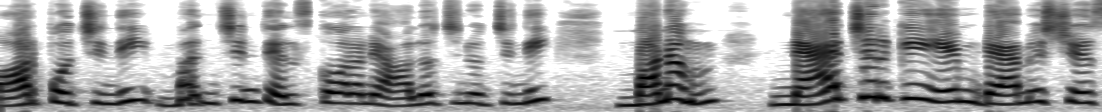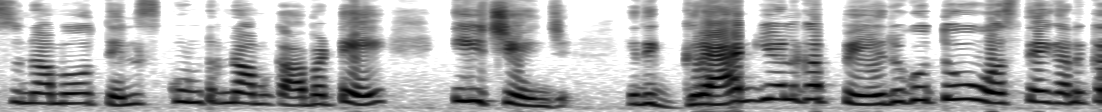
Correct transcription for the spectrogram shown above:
మార్పు వచ్చింది. మంచిని తెలుసుకోవాలనే ఆలోచన వచ్చింది. మనం నేచర్కి ఏం డ్యామేజ్ చేస్తున్నామో తెలుసుకుంటున్నాం కాబట్టే ఈ చేంజ్. ఇది గ్రాడ్యువల్గా పెరుగుతూ వస్తే కనుక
